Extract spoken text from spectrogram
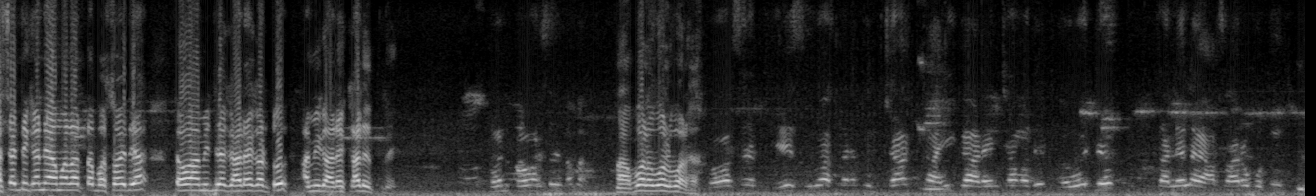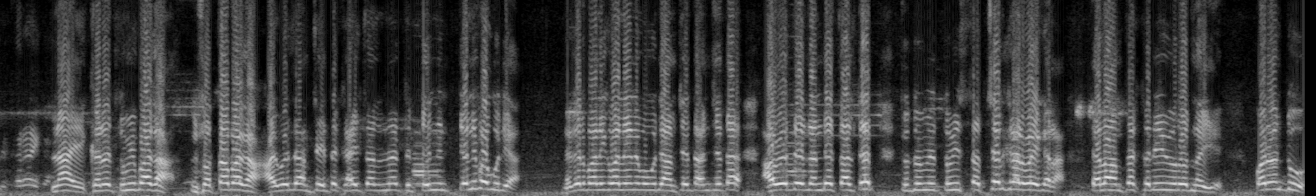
अशा ठिकाणी आम्हाला आता बसवाय द्या. तेव्हा आम्ही त्या गाड्या काढतो आम्ही गाड्या काढत नाही. पण पवार साहेब हां बोला बोला बोला. पवार साहेब हे सुरू असताना तुमच्या काही गाड्यांच्या मध्ये अवैध चाललेला आहे असा आरोप होतो ते खरं आहे का? नाही खरं तुम्ही बघा. तुम्ही स्वतः बघा. अवैध आमच्या इथं काही चाललं नाही तर त्यांनी त्यांनी बघू द्या. नगरपालिकावाल्याने बघू द्या. आमच्या इथं आमच्या इथं अवैध धंदे चालतात तर तुम्ही तुम्ही सपशेल कारवाई करा. त्याला आमचा कधी विरोध नाहीये. परंतु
